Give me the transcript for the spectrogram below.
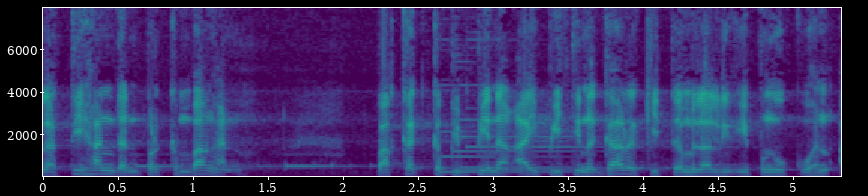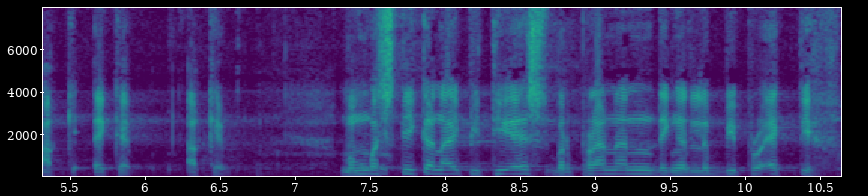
latihan dan perkembangan bakat kepimpinan IPT negara kita melalui pengukuhan AKEB. AKEB. Memastikan IPTS berperanan dengan lebih proaktif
